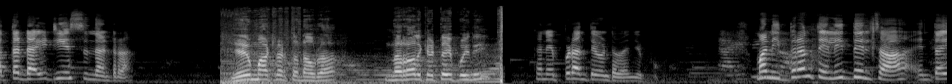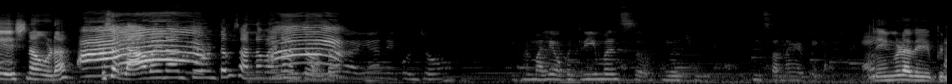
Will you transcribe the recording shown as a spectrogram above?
అత్త డైట్ చేస్తుందంటరా. ఏం మాట్లాడుతున్నావురా? నరాలు కట్ అయిపోయినాయి కానీ ఎప్పుడు అంతే ఉంటుందని చెప్పు. మన ఇద్దరం తెలియదు తెలుసా? ఎంత చేసినా కూడా. అసలు లావైనా అంతే ఉంటాం సన్నమైనా అంతే ఉంటాం. అయ్యా నేను కొంచెం ఇప్పుడు మళ్ళీ ఒక త్రీ మంత్స్ సన్నగా అయిపోతా. నేను కూడా అదే చెప్పిన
